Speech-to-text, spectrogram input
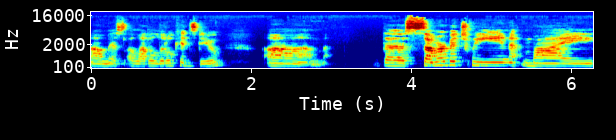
um, as a lot of little kids do. Um, the summer between my,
